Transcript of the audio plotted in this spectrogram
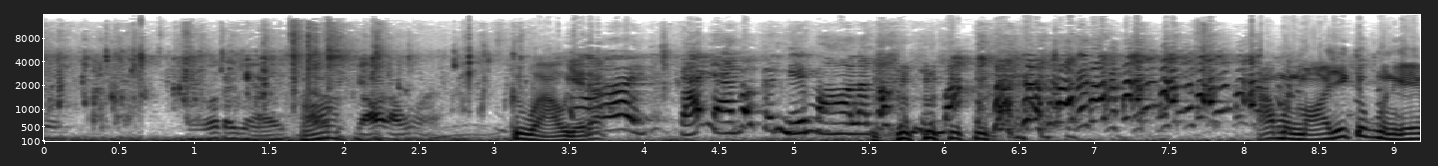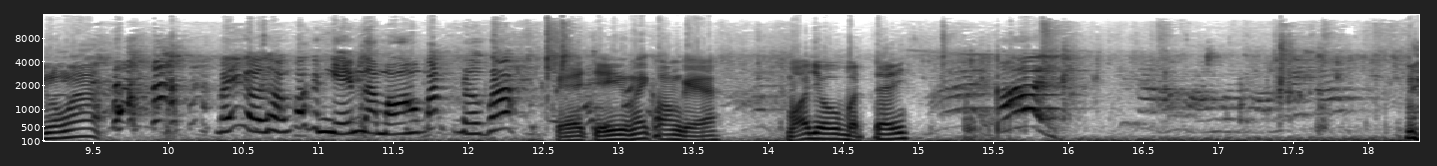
thôi. Có cả nhà. Đó. gió đâu mà cứ vào vậy đó. Ơi cả nhà có kinh nghiệm mò là có kinh nghiệm bắt không mình mò giết chút mình ghiền luôn á. Mấy người không có kinh nghiệm là mò không bắt được đó kìa chị mấy con kìa. Bỏ vô bịch đi. Ơi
